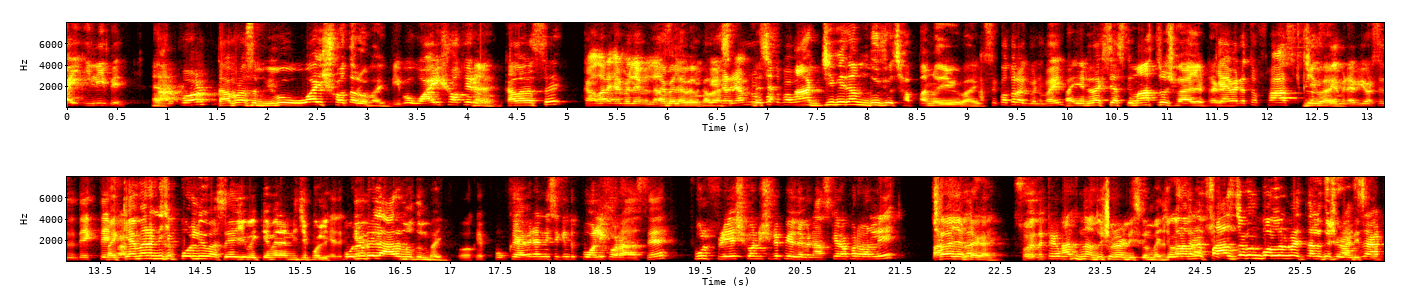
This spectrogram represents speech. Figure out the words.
Y11 হ্যাঁ। তারপর তারপর আছে ভিভো ওয়াই সতেরো ভাই ভিভো Y17 হ্যাঁ কালার আছে কালার अवेलेबल আছে অ্যাভেলেবেল কালার এটা আছে RAM রোম কত পাবো আট জিবি র্যাম দুশো ছাপ্পান্ন জিবি ভাই আজকে কত রাখবেন ভাই ভাই এটা রাখছি আজকে মাত্র ছয় হাজার টাকা ক্যামেরা তো ফাস্ট জি ভাই। ক্যামেরা ভিউয়ার্স দেখতে ভাই ক্যামেরার নিচে পলিও আছে এই যে ভাই ক্যামেরার নিচে পলি এই যে পলিও হলে আরো নতুন ভাই ওকে ক্যামেরার নিচে কিন্তু পলি করা আছে ফুল ফ্রেশ কন্ডিশনে পেয়ে যাবেন আজকের অফার অনলি 6000 টাকায়। 6000 টাকা না দুশো টাকা ডিসকাউন্ট ভাই। যখন আপনি পাঁচ যখন বললেন ভাই তাহলে দুশো টাকা ডিসকাউন্ট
